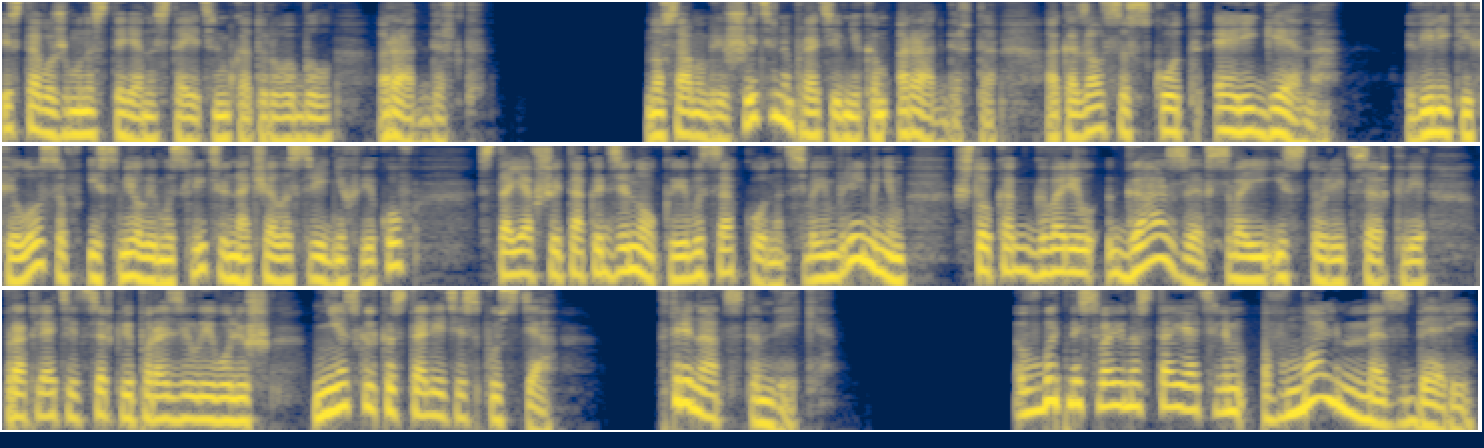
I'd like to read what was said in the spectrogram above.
из того же монастыря, настоятелем которого был Радберт. Но самым решительным противником Радберта оказался Скотт Эригена, великий философ и смелый мыслитель начала средних веков, стоявший так одиноко и высоко над своим временем, что, как говорил Газе в своей истории церкви, проклятие церкви поразило его лишь несколько столетий спустя, в XIII веке. В бытность свою настоятелем в Мальмесбери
